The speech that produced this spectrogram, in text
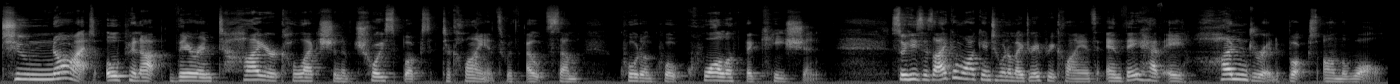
to not open up their entire collection of choice books to clients without some quote unquote qualification. So he says, I can walk into one of my drapery clients and they have a hundred books on the wall.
